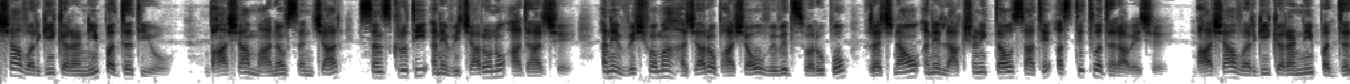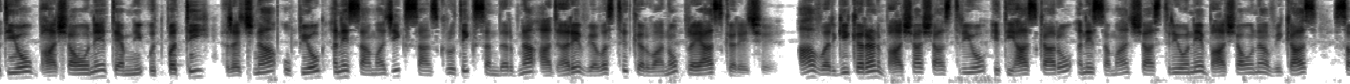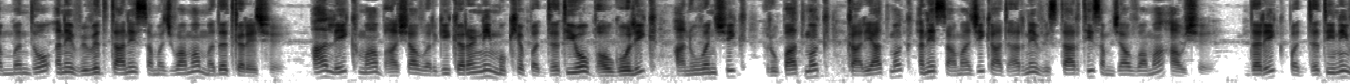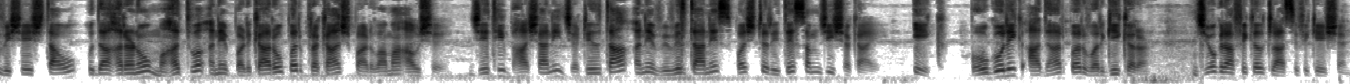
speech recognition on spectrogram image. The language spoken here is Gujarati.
ભાષા વર્ગીકરણની પદ્ધતિઓ. ભાષા માનવ સંચાર, સંસ્કૃતિ અને વિચારોનો આધાર છે અને વિશ્વમાં હજારો ભાષાઓ વિવિધ સ્વરૂપો, રચનાઓ અને લાક્ષણિકતાઓ સાથે અસ્તિત્વ ધરાવે છે. ભાષા વર્ગીકરણની પદ્ધતિઓ ભાષાઓને તેમની ઉત્પત્તિ, રચના, ઉપયોગ અને સામાજિક, સાંસ્કૃતિક સંદર્ભના આધારે વ્યવસ્થિત કરવાનો પ્રયાસ કરે છે. આ વર્ગીકરણ ભાષાશાસ્ત્રીઓ, ઇતિહાસકારો અને સમાજશાસ્ત્રીઓને ભાષાઓના વિકાસ, સંબંધો અને વિવિધતાને સમજવામાં મદદ કરે છે. આ લેખમાં ભાષા વર્ગીકરણની મુખ્ય પદ્ધતિઓ ભૌગોલિક, આનુવંશિક, રૂપાત્મક, કાર્યાત્મક અને સામાજિક આધારને વિસ્તારથી સમજાવવામાં આવશે. દરેક પદ્ધતિની વિશેષતાઓ, ઉદાહરણો, મહત્વ અને પડકારો પર પ્રકાશ પાડવામાં આવશે, જેથી ભાષાની જટિલતા અને વિવિધતાને સ્પષ્ટ રીતે સમજી શકાય. એક, ભૌગોલિક આધાર પર વર્ગીકરણ. જિયોગ્રાફિકલ ક્લાસિફિકેશન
